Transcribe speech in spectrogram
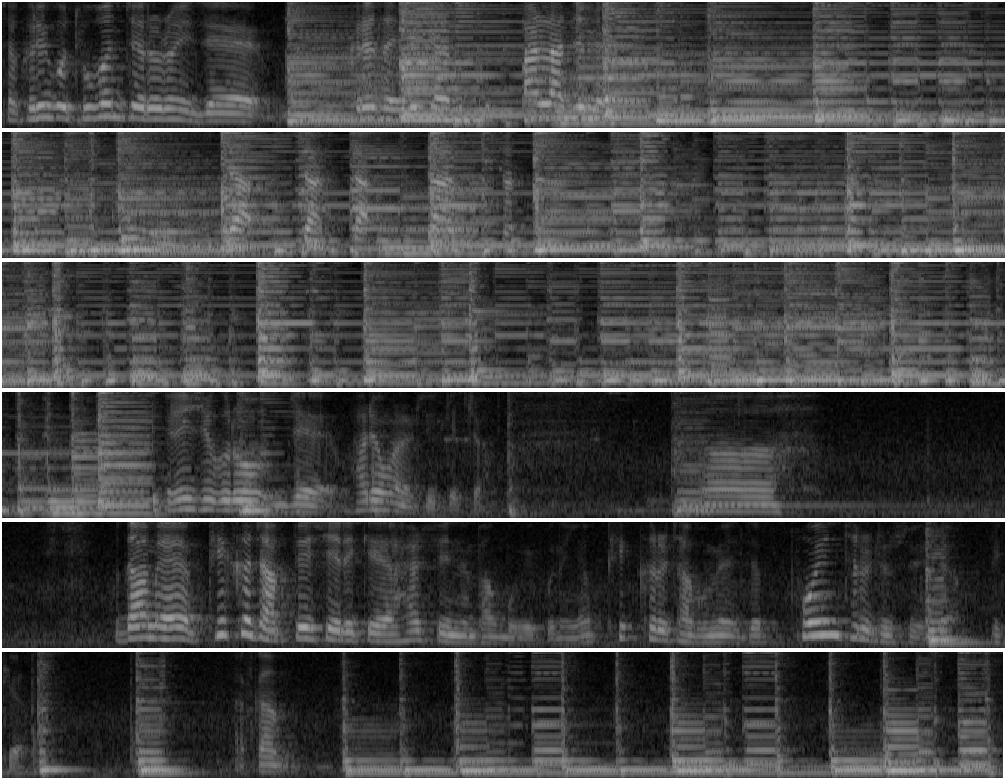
자 그리고 두 번째로는 이제 그래서 이렇게 해서 빨라지면 이런 식으로 식으로 이제 활용할 수 있겠죠. 어, 그 다음에 피크 잡듯이 이렇게 할 수 있는 방법이 있거든요. 피크를 잡으면 이제 포인트를 줄 수 있어요. 이렇게요. 약간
